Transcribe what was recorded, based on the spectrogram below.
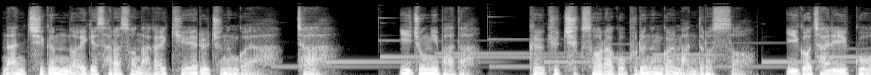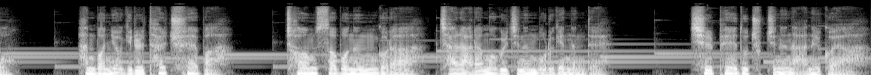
난 지금 너에게 살아서 나갈 기회를 주는 거야. 자, 이 종이 받아. 그 규칙서라고 부르는 걸 만들었어. 이거 잘 읽고 한번 여기를 탈출해봐. 처음 써보는 거라 잘 알아먹을지는 모르겠는데 실패해도 죽지는 않을 거야.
